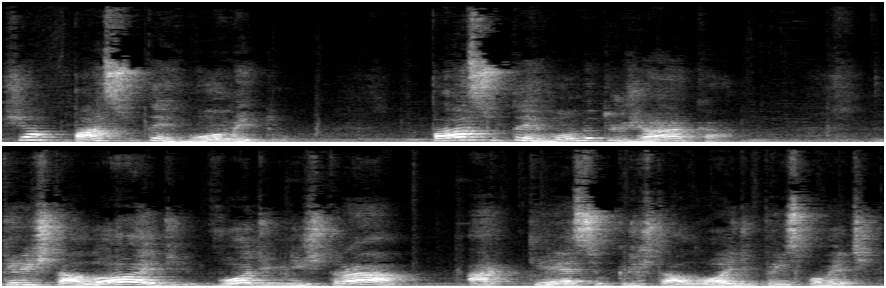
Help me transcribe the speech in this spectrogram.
já passa o termômetro. Passa o termômetro já, cara. Cristalóide, vou administrar, aquece o cristalóide, principalmente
